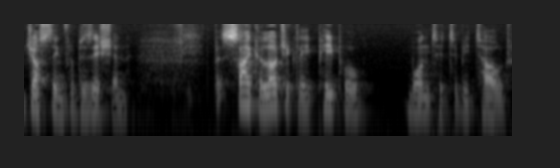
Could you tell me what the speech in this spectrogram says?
jostling for position. But psychologically, people wanted to be told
